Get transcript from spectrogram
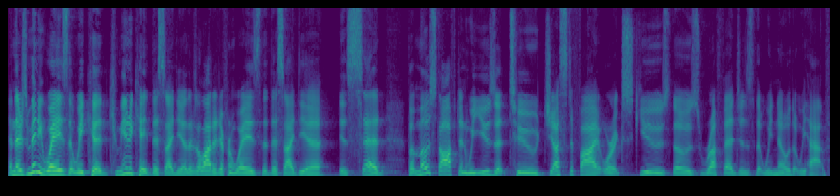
And there's many ways that we could communicate this idea. There's a lot of different ways that this idea is said but most often we use it to justify or excuse those rough edges that we know that we have.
